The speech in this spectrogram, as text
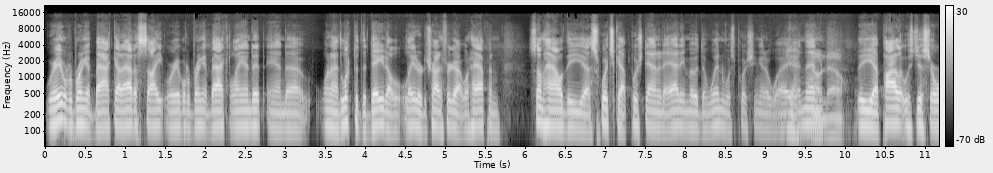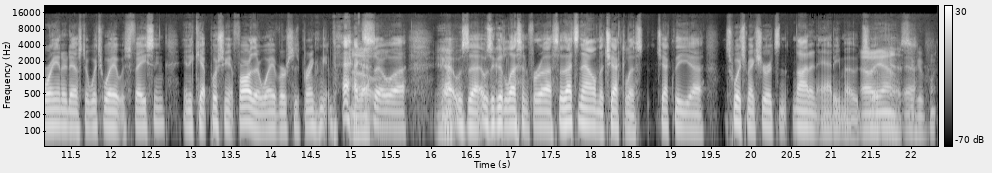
We are able to bring it back, got out of sight. We are able to bring it back, land it, and uh, when I looked at the data later to try to figure out what happened, somehow the uh, switch got pushed down into ATTI mode. The wind was pushing it away, and then Oh, no. the uh, pilot was disoriented as to which way it was facing, and he kept pushing it farther away versus bringing it back. So uh, that was uh, it was a good lesson for us. So that's now on the checklist. Check the uh, switch, make sure it's not in ATTI mode. Oh so, yeah, that's a good point.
